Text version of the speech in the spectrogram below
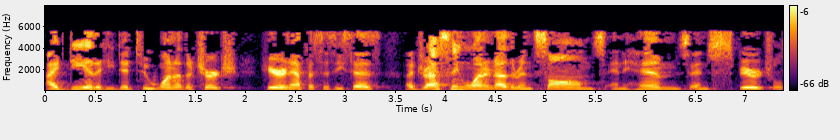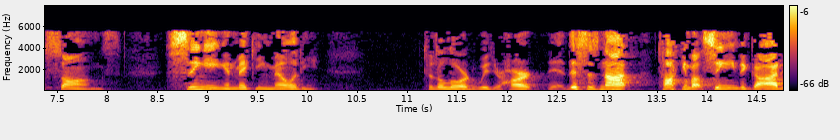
idea that he did to one other church here in Ephesus. He says, addressing one another in psalms and hymns and spiritual songs, singing and making melody to the Lord with your heart. This is not talking about singing to God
